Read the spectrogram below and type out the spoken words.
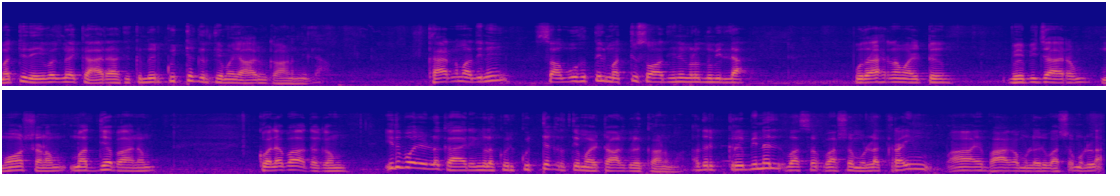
മറ്റു ദൈവങ്ങളെയൊക്കെ ആരാധിക്കുന്ന ഒരു കുറ്റകൃത്യമായി ആരും കാണുന്നില്ല. കാരണം അതിന് സമൂഹത്തിൽ മറ്റു സ്വാധീനങ്ങളൊന്നുമില്ല. ഉദാഹരണമായിട്ട് വ്യഭിചാരം മോഷണം മദ്യപാനം കൊലപാതകം ഇതുപോലെയുള്ള കാര്യങ്ങളൊക്കെ ഒരു കുറ്റകൃത്യമായിട്ട് ആളുകൾ കാണുന്നു. അതൊരു ക്രിമിനൽ വശ വശമുള്ള ക്രൈം ആയ ഭാഗമുള്ള ഒരു വശമുള്ള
